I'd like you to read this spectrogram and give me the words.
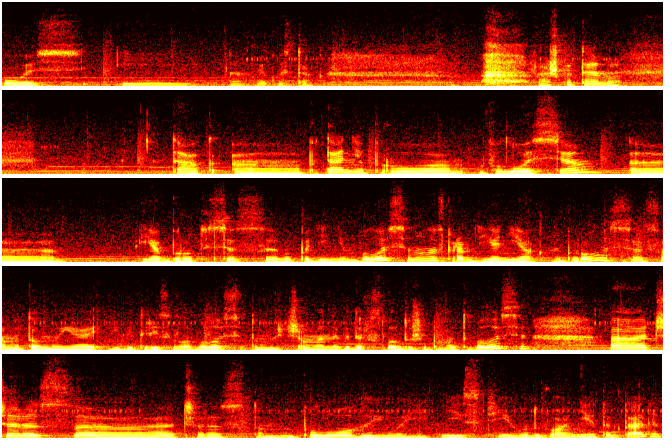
Ось і да, якось так. Важка тема. Так, е, питання про волосся. Е, Як боротися з випадінням волосся? Ну, насправді я ніяк не боролася, саме тому я і відрізала волосся, тому що в мене відросло дуже багато волосся через, через там, пологи, вагітність, і годування і так далі.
